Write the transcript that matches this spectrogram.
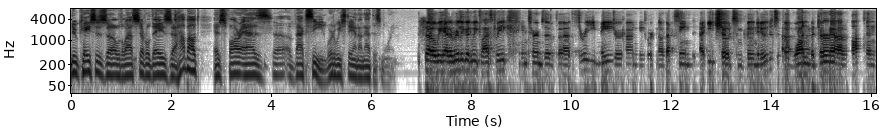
new cases uh, over the last several days. Uh, how about as far as uh, a vaccine? Where do we stand on that this morning? So we had a really good week last week in terms of uh, three major companies working on vaccine. Uh, each showed some good news. Uh, one, Moderna out of Boston,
